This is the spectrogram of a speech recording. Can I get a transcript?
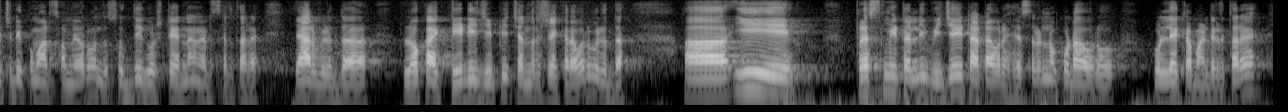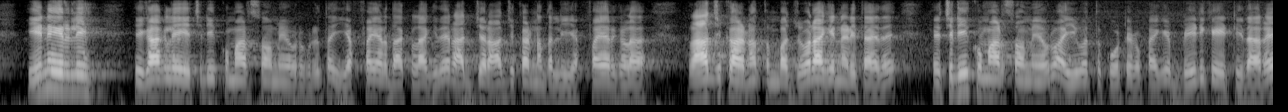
ಎಚ್ ಡಿ ಕುಮಾರಸ್ವಾಮಿ ಅವರು ಒಂದು ಸುದ್ದಿಗೋಷ್ಠಿಯನ್ನು ನಡೆಸಿರ್ತಾರೆ. ಯಾರ ವಿರುದ್ಧ? Lokayukta A D G P Chandrashekar ಅವರ ವಿರುದ್ಧ. ಈ ಪ್ರೆಸ್ ಮೀಟಲ್ಲಿ ವಿಜಯ್ ಟಾಟಾ ಅವರ ಹೆಸರನ್ನು ಕೂಡ ಅವರು ಉಲ್ಲೇಖ ಮಾಡಿರ್ತಾರೆ. ಏನೇ ಇರಲಿ ಈಗಾಗಲೇ ಎಚ್ ಡಿ ಕುಮಾರಸ್ವಾಮಿ ಅವರ ವಿರುದ್ಧ ಎಫ್ ಐ ಆರ್ ದಾಖಲಾಗಿದೆ. ರಾಜ್ಯ ರಾಜಕಾರಣದಲ್ಲಿ ಎಫ್ ಐ ಆರ್ಗಳ ರಾಜಕಾರಣ ತುಂಬ ಜೋರಾಗಿ ನಡೀತಾ ಇದೆ. ಎಚ್ ಡಿ ಕುಮಾರಸ್ವಾಮಿ ಅವರು ಐವತ್ತು ಕೋಟಿ ರೂಪಾಯಿಗೆ ಬೇಡಿಕೆ ಇಟ್ಟಿದ್ದಾರೆ.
